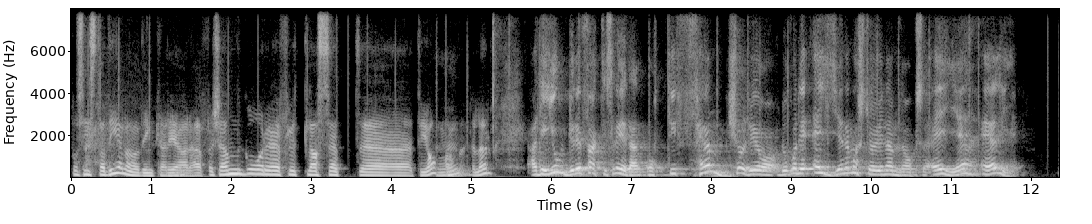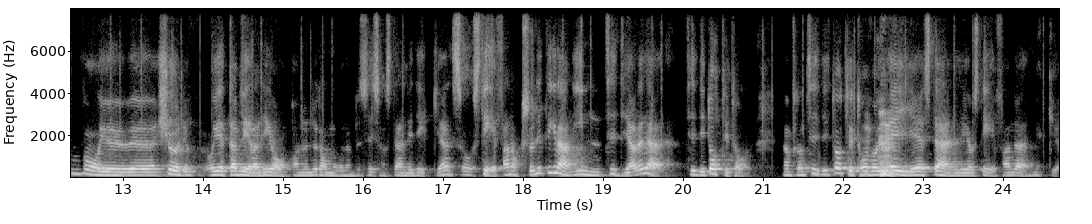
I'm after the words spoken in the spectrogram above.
på sista delen av din karriär här, för sen går flyttlasset eh, till Japan, mm. eller? Ja, det gjorde det faktiskt redan 85 körde jag. Då var det Eje, det måste jag ju nämna också. Eje, älg, var ju, eh, körde och etablerade i Japan under de åren, precis som Stanley Dickens. Och Stefan också lite grann in tidigare där tidigt 80-tal. Men från tidigt 80-tal var ju Eje, Stanley och Stefan där mycket.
